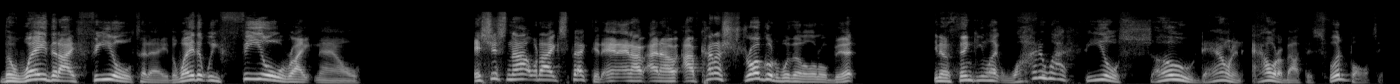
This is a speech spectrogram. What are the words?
The way that I feel today, the way that we feel right now, it's just not what I expected. And, and, I, and I, I've kind of struggled with it a little bit, you know, thinking like, why do I feel so down and out about this football team?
